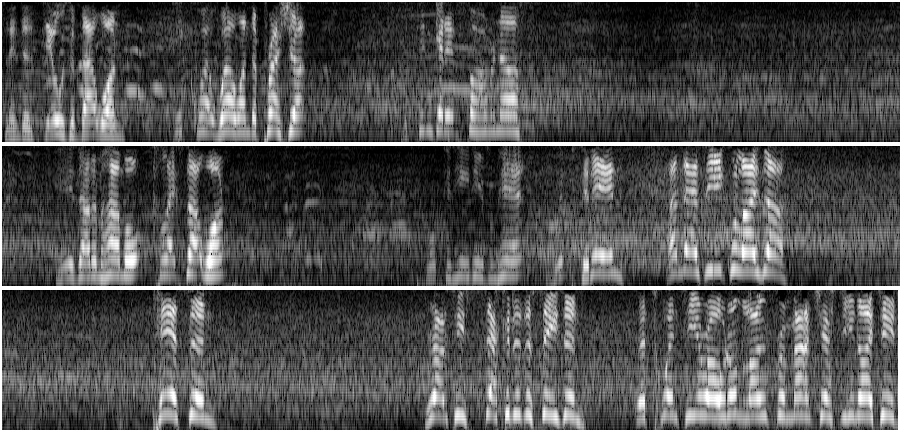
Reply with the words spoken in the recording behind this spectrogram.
Flinders deals with that one. Did quite well under pressure, but didn't get it far enough. Here's Adam Hammill, collects that one. What can he do from here? Whips it in, and there's the equaliser. Pearson grabs his second of the season. The 20 year old on loan from Manchester United.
